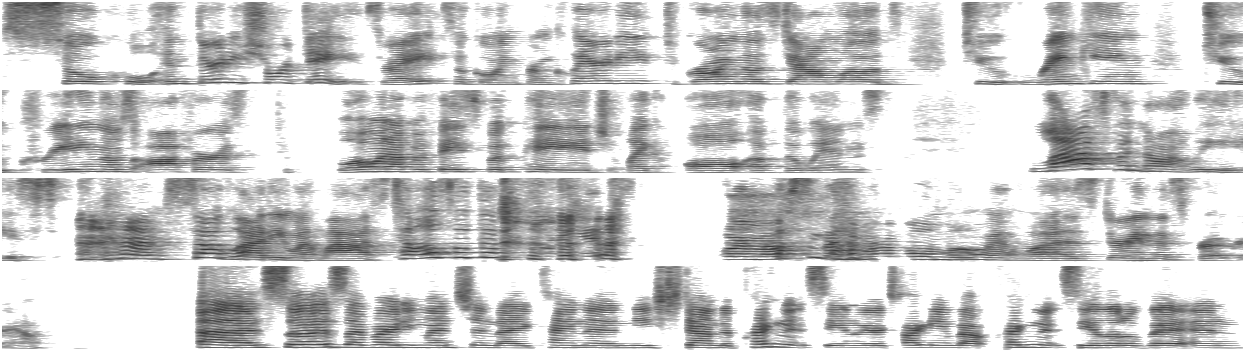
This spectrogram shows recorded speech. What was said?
so cool in 30 short days, right? So going from clarity to growing those downloads to ranking to creating those offers to blowing up a Facebook page, like all of the wins. Last but not least, I'm so glad you went last. Tell us what the funniest or most memorable moment was during this program. Uh, so as I've already mentioned, I kind of niched down to pregnancy, and we were talking about pregnancy a little bit, and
